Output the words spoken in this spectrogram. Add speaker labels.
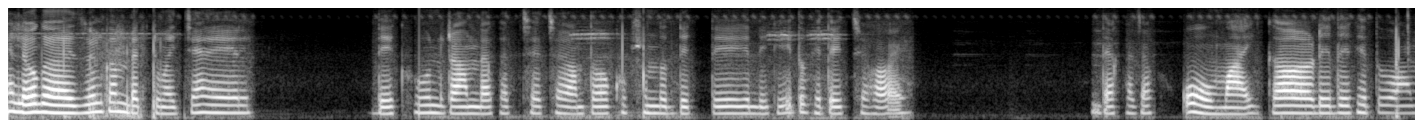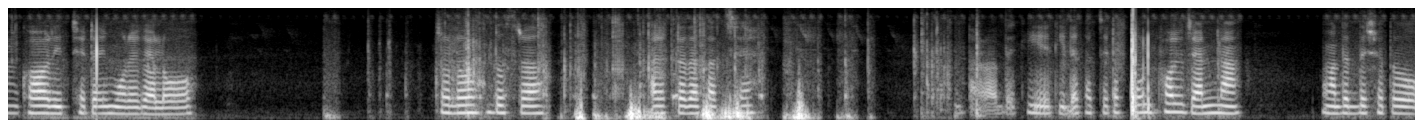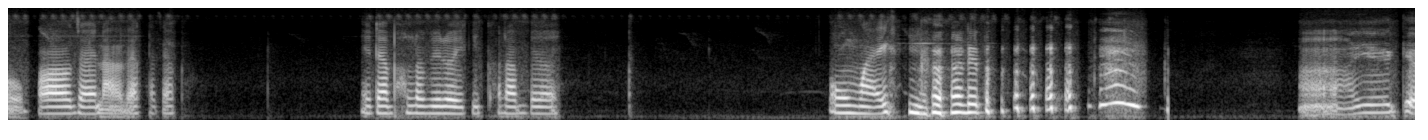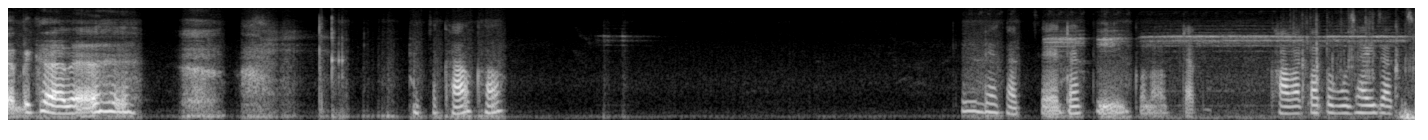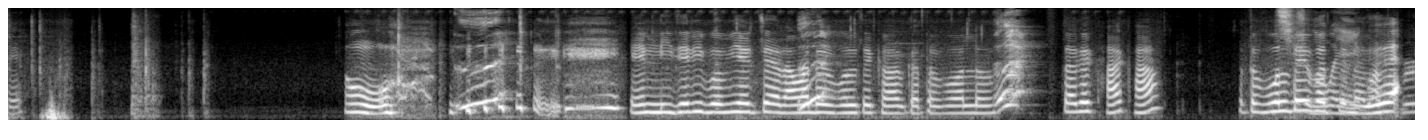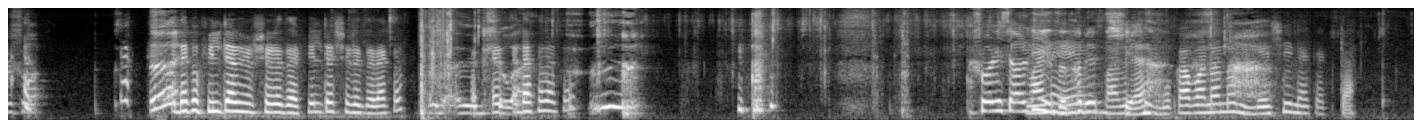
Speaker 1: Hello guys welcome back to my channel দেখুন এটা আম দেখাচ্ছে আচ্ছা আম তো খুব সুন্দর দেখতে, দেখেই তো খেতে ইচ্ছে হয়। দেখা যাক। ও মাই গড দেখে তো আম খাওয়ার ইচ্ছেটাই মরে গেল। চলো, দোসরা আরেকটা দেখাচ্ছে। তারা দেখিয়ে কি দেখাচ্ছে, এটা কোন ফল জানি না। আমাদের দেশে তো পাওয়া যায় না দেখা যাক এটা ভালো বেরোয় কি খারাপ বেরোয় ও মাই गॉड ये तो हाँ, ये क्या दिखा रहा है अच्छा खाओ खाओ কি দেখাচ্ছে এটা কি কোনো একটা খাবারটা তো বোঝাই যাচ্ছে ও। এর নিজেরই বমি হচ্ছে আর আমাদের বলছে খাওয়ার কথা বলো। তাকে খা খা। তো বলতেই পারছে না। দেখো ফিল্টার সেরে যায় ফিল্টার সেরে যায় দেখো। দেখো দেখো। মানে বোকা বানানোর মেশিন এক একটা।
